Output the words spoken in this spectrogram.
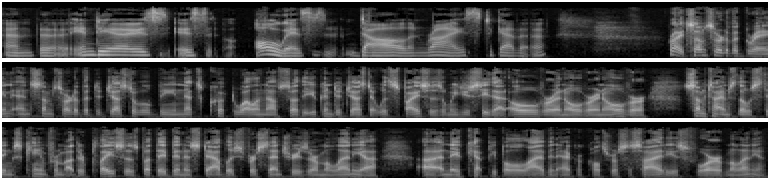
and the India is is always dal and rice together. Right, some sort of a grain and some sort of a digestible bean that's cooked well enough so that you can digest it with spices. And we just see that over and over and over. Sometimes those things came from other places, but they've been established for centuries or millennia, uh, and they've kept people alive in agricultural societies for millennia.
